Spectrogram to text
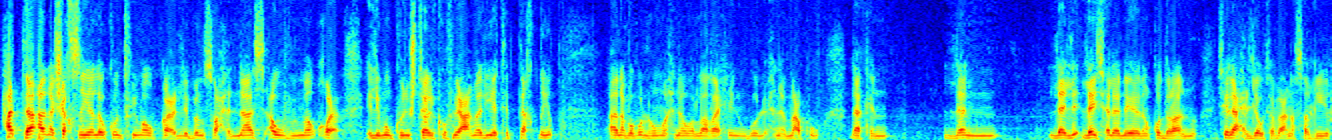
حتى أنا شخصيا لو كنت في موقع اللي بنصح الناس أو في موقع اللي ممكن يشتركوا في عملية التخطيط أنا بقول لهم إحنا والله رايحين نقول إحنا معكم لكن لن ليس لدينا قدرة أنه سلاح الجو تبعنا صغير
